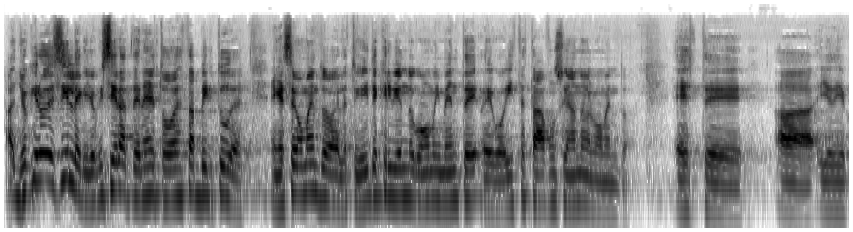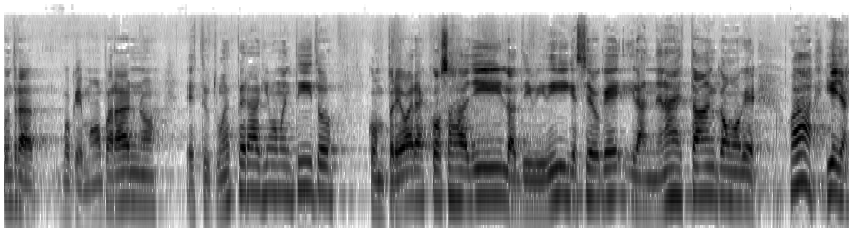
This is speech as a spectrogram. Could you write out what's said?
Ah, yo quiero decirle que yo quisiera tener todas estas virtudes. En ese momento le estoy describiendo cómo mi mente egoísta estaba funcionando en el momento. Este, uh, y yo dije, contra, ok, vamos a pararnos. Este, tú me esperas aquí un momentito. Compré varias cosas allí, las dividí, qué sé yo qué, y las nenas estaban como que, ah, y ellas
